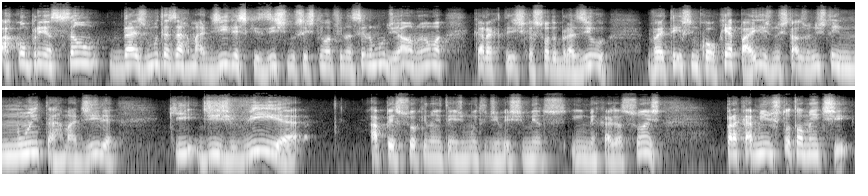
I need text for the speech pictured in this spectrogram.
a compreensão das muitas armadilhas que existem no sistema financeiro mundial, não é uma característica só do Brasil, vai ter isso em qualquer país. Nos Estados Unidos tem muita armadilha que desvia a pessoa que não entende muito de investimentos em mercado de ações para caminhos totalmente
